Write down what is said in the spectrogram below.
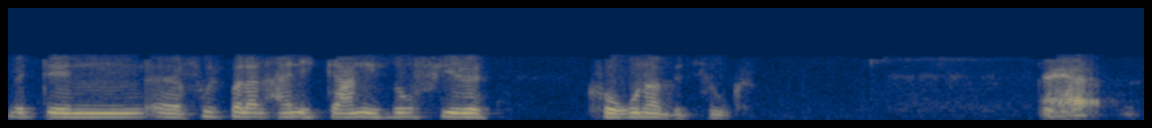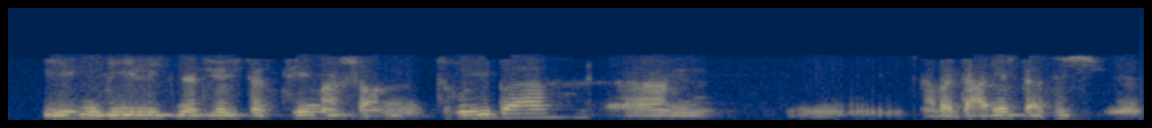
mit den äh, Fußballern eigentlich gar nicht so viel Corona-Bezug? Naja, irgendwie liegt natürlich das Thema schon drüber. Ähm, aber dadurch, dass ich äh,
